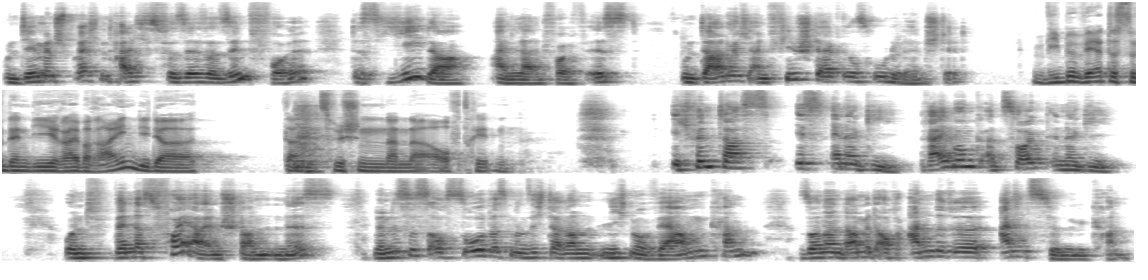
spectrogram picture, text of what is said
Und dementsprechend halte ich es für sehr, sehr sinnvoll, dass jeder ein Leitwolf ist und dadurch ein viel stärkeres Rudel entsteht. Wie bewertest du denn die Reibereien, die da dann zwischeneinander auftreten? Ich finde, das ist Energie. Reibung erzeugt Energie. Und wenn das Feuer entstanden ist, dann ist es auch so, dass man sich daran nicht nur wärmen kann, sondern damit auch andere anzünden kann.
